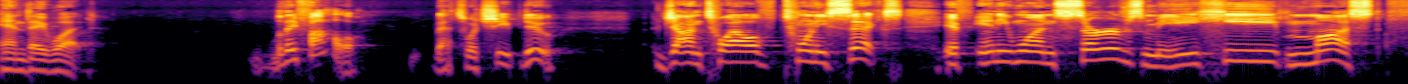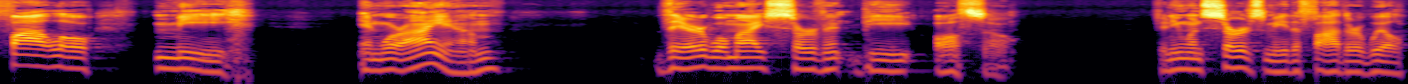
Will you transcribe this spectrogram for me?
and they what? Well, they follow. That's what sheep do. John 12, 26. If anyone serves me, he must follow me. And where I am, there will my servant be also. If anyone serves me, the Father will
